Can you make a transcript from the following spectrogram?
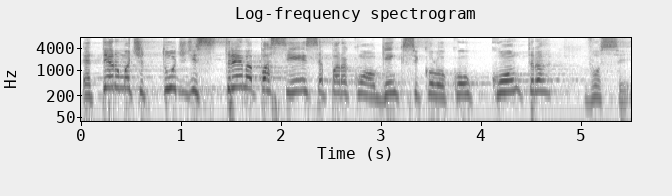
É ter uma atitude de extrema paciência para com alguém que se colocou contra você.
